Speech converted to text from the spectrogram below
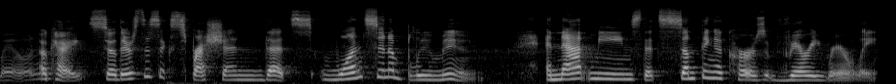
moon. Okay, so there's this expression that's once in a blue moon, and that means that something occurs very rarely.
